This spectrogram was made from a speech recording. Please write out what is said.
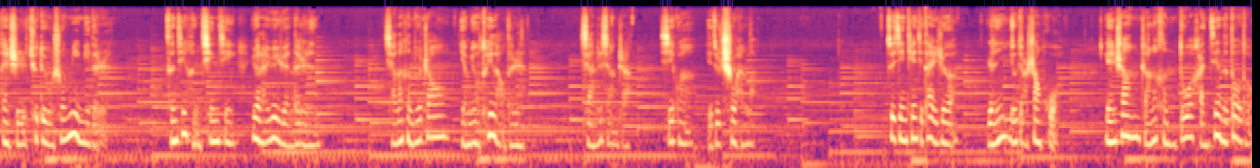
但是却对我说秘密的人，曾经很亲近，越来越远的人，想了很多招也没有推倒的人，想着想着，西瓜也就吃完了。最近天气太热，人有点上火，脸上长了很多罕见的痘痘。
